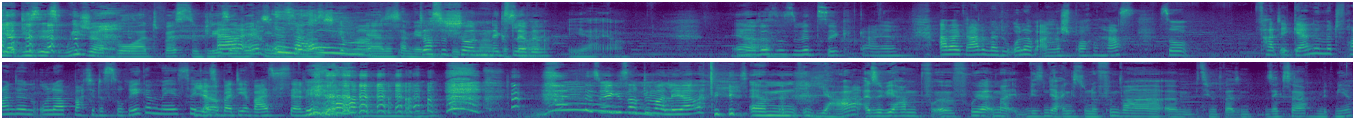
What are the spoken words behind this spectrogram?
hier dieses Ouija-Board, weißt du, Gläserbrücken ja, und sowas. gemacht. Ja, das haben wir Das ist schon gemacht. Next das Level. War, ja, ja. Ja. ja, das ist witzig. Geil. Aber gerade weil du Urlaub angesprochen hast, so Fahrt ihr gerne mit Freundinnen in Urlaub? Macht ihr das so regelmäßig? Ja. Also bei dir weiß es ja nicht. Deswegen sag du mal, Lea. ähm, ja, also wir haben äh, früher immer, wir sind ja eigentlich so eine Fünfer, ähm, beziehungsweise Sechser mit mir,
